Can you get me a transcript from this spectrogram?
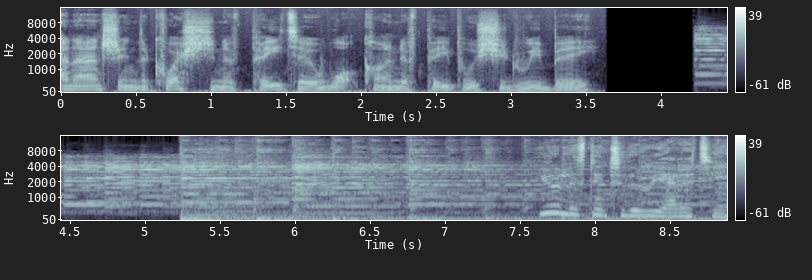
and answering the question of Peter, what kind of people should we be? You're listening to The Reality,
